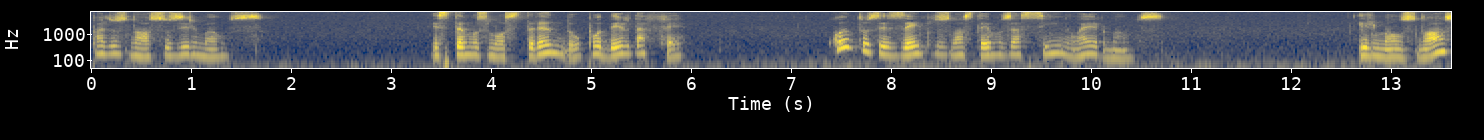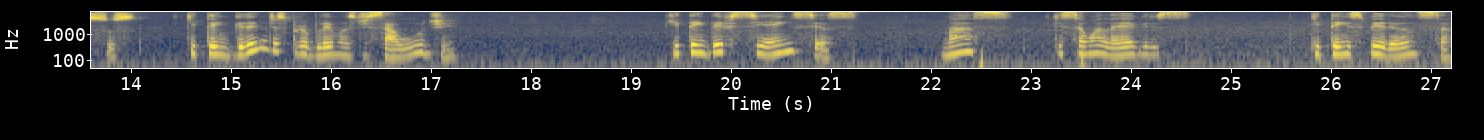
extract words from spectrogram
para os nossos irmãos estamos mostrando o poder da fé. Quantos exemplos nós temos assim, não é, irmãos? Irmãos nossos que têm grandes problemas de saúde, que têm deficiências, mas que são alegres, que têm esperança,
